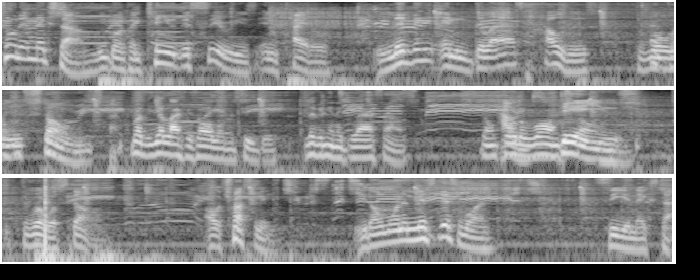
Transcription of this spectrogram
tune in next time. We're going to continue this series entitled Living in Glass Houses Throwing Stones. Brother, your life is all on the TV. Living in a glass house. Don't throw How the wrong dare stones. you throw a stone? Oh, trust me, you don't want to miss this one. See you next time.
